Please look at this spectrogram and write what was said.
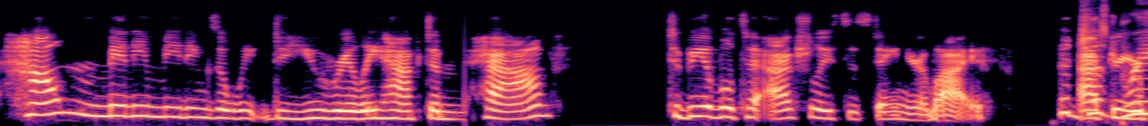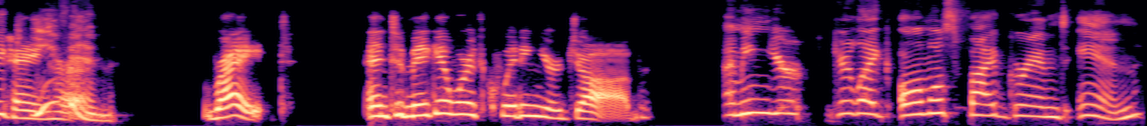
How many meetings a week do you really have to have to be able to actually sustain your life? but just After you're break paying her. even Right. And to make it worth quitting your job. I mean you're you're like almost five grand in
